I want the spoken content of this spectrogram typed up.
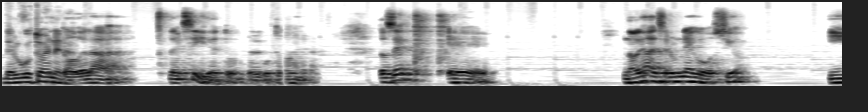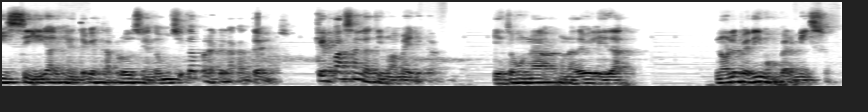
Del gusto general. todo la, de- sí, de tu- del gusto general. Entonces, eh, no deja de ser un negocio y sí, hay gente que está produciendo música para que la cantemos. ¿Qué pasa en Latinoamérica? Y esto es una, una debilidad. No le pedimos permiso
